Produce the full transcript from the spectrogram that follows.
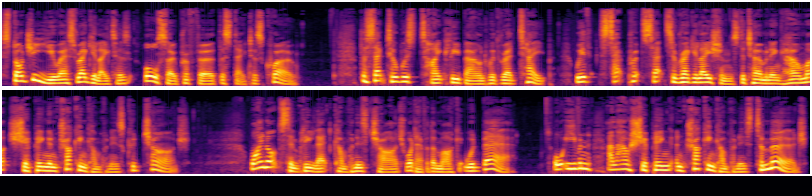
Stodgy US regulators also preferred the status quo. The sector was tightly bound with red tape, with separate sets of regulations determining how much shipping and trucking companies could charge why not simply let companies charge whatever the market would bear? Or even allow shipping and trucking companies to merge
